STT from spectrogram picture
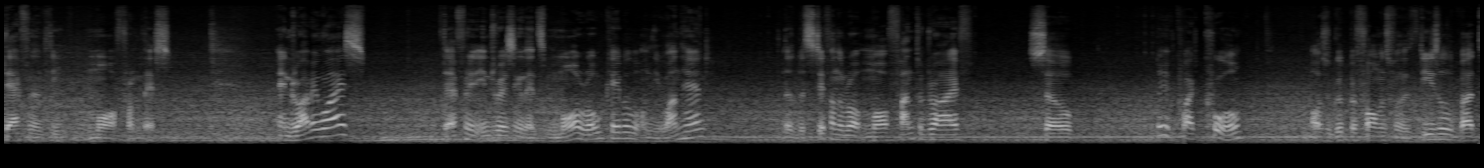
definitely more from this. And driving wise, definitely interesting that it's more road capable on the one hand, a little bit stiff on the road, more fun to drive. So, really quite cool. Also, good performance for the diesel, but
